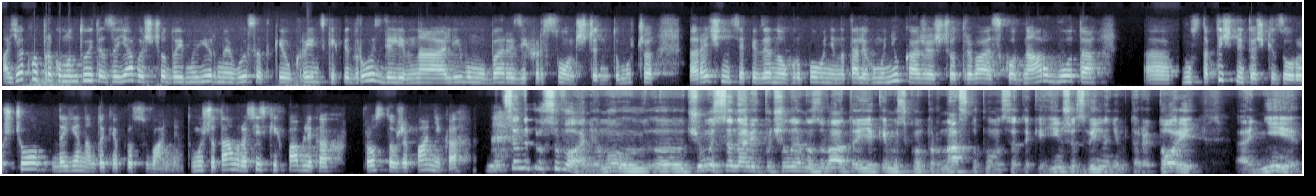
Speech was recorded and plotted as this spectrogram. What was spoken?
А як ви прокоментуєте заяви щодо ймовірної висадки українських підрозділів на лівому березі Херсонщини? Тому що речниця південного угруповання Наталя Гуменюк каже, що триває складна робота. Е, Ну, з тактичної точки зору, що дає нам таке просування, тому що там в російських пабліках просто вже паніка. Ну, це не просування. Ну е, чомусь це навіть почали називати якимось контрнаступом, все таке інше, звільненням територій. Е, Ні,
